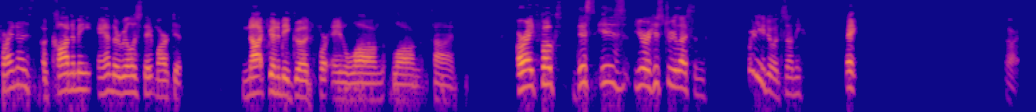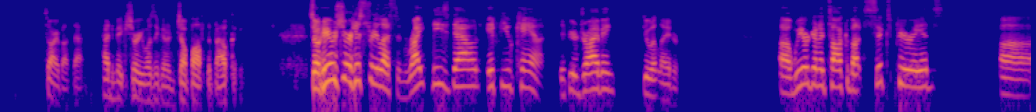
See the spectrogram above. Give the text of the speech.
China's economy and the real estate market, not going to be good for a long, long time. All right, folks, this is your history lesson. What are you doing, Sonny? All right. Sorry about that. Had to make sure he wasn't going to jump off the balcony. So here's your history lesson. Write these down if you can. If you're driving, do it later. Uh, we are going to talk about six periods. Uh,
